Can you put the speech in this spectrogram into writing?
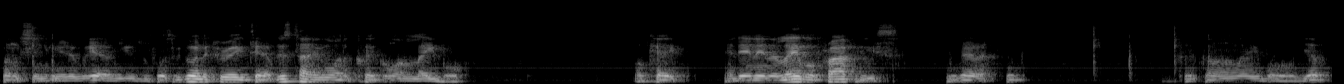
function here that we haven't used before. So we're going to create tab. This time we want to click on label. Okay. And then in the label properties, we gotta click on label. Yep.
